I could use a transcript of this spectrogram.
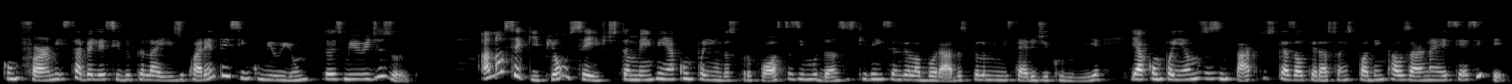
conforme estabelecido pela ISO 45001-2018. A nossa equipe On Safety também vem acompanhando as propostas e mudanças que vêm sendo elaboradas pelo Ministério de Economia e acompanhamos os impactos que as alterações podem causar na SST.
